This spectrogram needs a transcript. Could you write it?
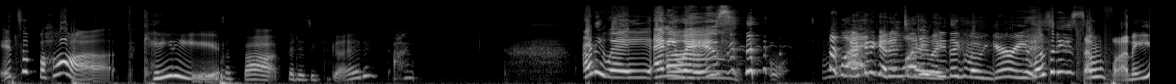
It's a bop, Katie. It's a bop, but is it good? Anyway, Anyways. um, We're not gonna get into what did like- you think about Yuri? Wasn't he so funny?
